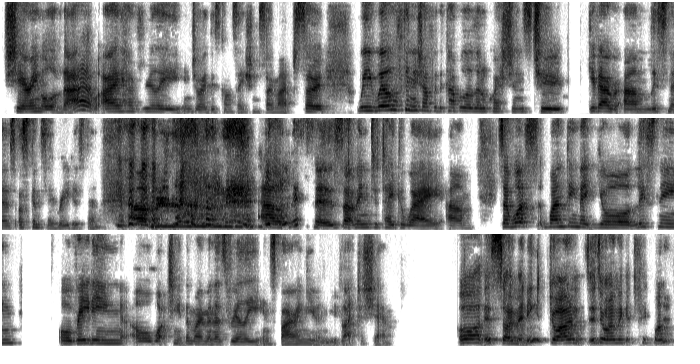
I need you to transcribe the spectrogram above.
sharing all of that. I have really enjoyed this conversation so much. So, we will finish off with a couple of little questions to give our um, listeners, I was going to say readers then, um, our listeners something to take away. Um, so, what's one thing that you're listening or reading or watching at the moment that's really inspiring you and you'd like to share? Oh, there's so many. Do I do I only get to pick one?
